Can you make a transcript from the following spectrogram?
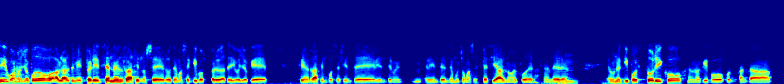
Sí, bueno, yo puedo hablar de mi experiencia en el Racing, no sé los demás equipos, pero ya te digo yo que, que en el Racing pues se siente evidentemente, evidentemente mucho más especial, ¿no? El poder ascender en, un equipo histórico, en un equipo con tanta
